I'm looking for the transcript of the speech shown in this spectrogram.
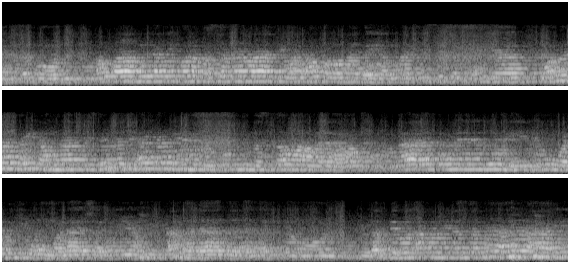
يهتدون الله الذي خلق السماوات والأرض وما بينهما في ستة أيام وما بينهما في ستة أيام ثم استوى على العرش ما لكم من دونه من ولي ولا شفيع أفلا تتذكرون يدبر الأمر من السماء إلى الأرض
